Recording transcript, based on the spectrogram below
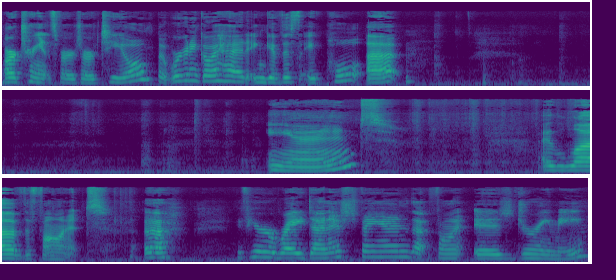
our transfers are teal, but we're going to go ahead and give this a pull up. And I love the font. Ugh. If you're a Ray Dunnish fan, that font is dreamy.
